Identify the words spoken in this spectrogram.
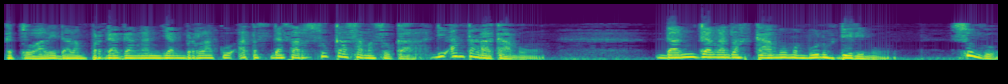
kecuali dalam perdagangan yang berlaku atas dasar suka sama suka di antara kamu. Dan janganlah kamu membunuh dirimu. Sungguh,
